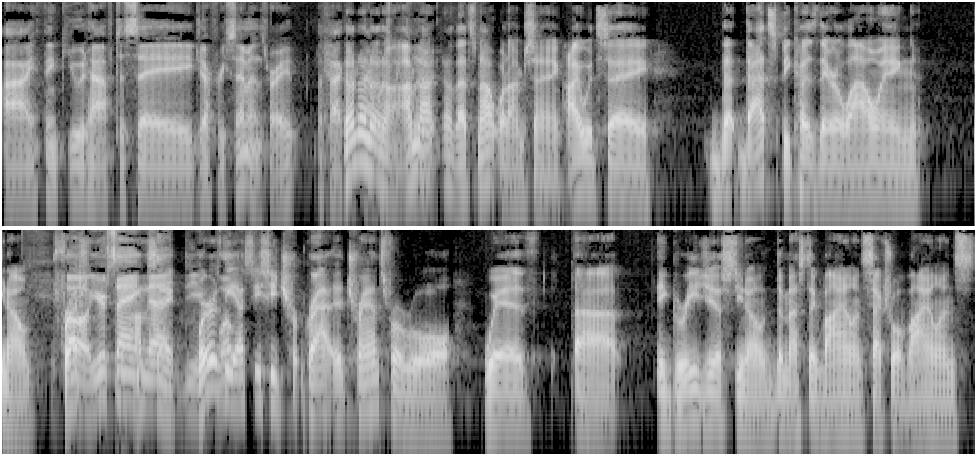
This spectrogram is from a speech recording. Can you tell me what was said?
I think you would have to say Jeffrey Simmons, right? The fact no, no, no, no. I'm not. No, that's not what I'm saying. I would say that that's because they're allowing, you know, fresh. Oh, you're saying I'm that. Saying, you, where's well, the SEC tra- transfer rule with uh, egregious, you know, domestic violence, sexual violence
